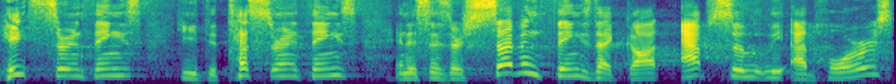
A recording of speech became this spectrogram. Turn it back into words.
hates certain things, he detests certain things, and it says there's seven things that God absolutely abhors,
